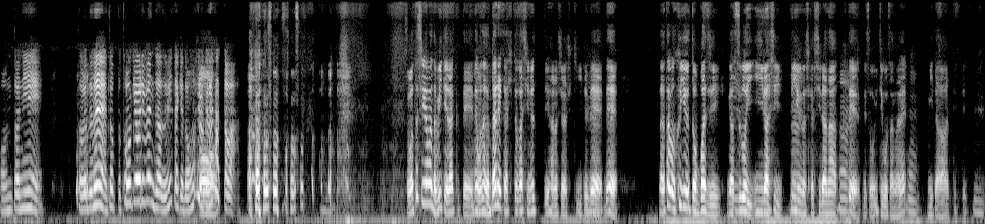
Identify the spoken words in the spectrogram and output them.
本当に。それでね、ちょっと東京リベンジャーズ見たけど面白くなかったわ。あそうそうそう。そう私がまだ見てなくて、でもなんか誰か人が死ぬっていう話は聞いてて、で、なんか多分冬とバジがすごいいいらしいっていうのしか知らなくて、で、そう、いちごさんがね、うん。見たって言って。うん。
